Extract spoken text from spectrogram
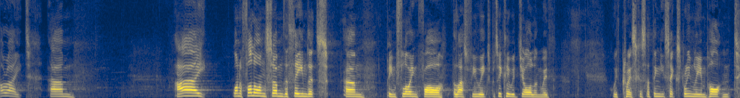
All right. Um, I want to follow on some of the theme that's um, been flowing for the last few weeks, particularly with Joel and with, with Chris, because I think it's extremely important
